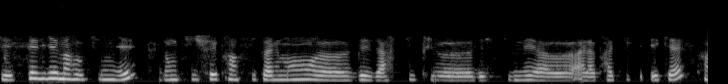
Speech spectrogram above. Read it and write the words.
qui est cellier maroquinier, donc qui fait principalement des articles destinés à la pratique équestre.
